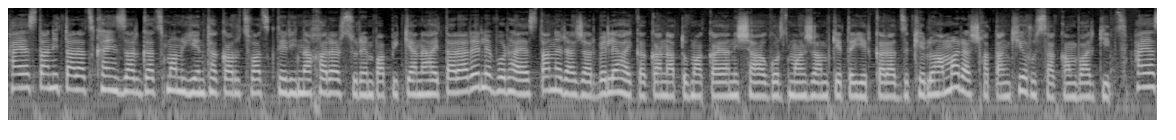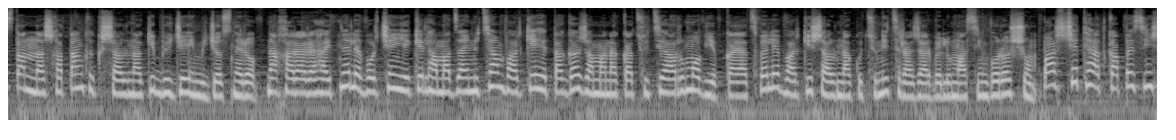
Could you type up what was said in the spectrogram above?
Հայաստանի տարածքային զարգացման ու յենթակառուցվածքների նախարար Սուրեն Պապիկյանը հայտարարել է, որ Հայաստանը հրաժարվել է հայկական ատոմակայանի շահագործման ժամկետը երկարաձգելու համար աշխատանքի ռուսական վարկից։ Հայաստանն աշխատանքը կշարունակի բյուջեի միջոցներով։ Նախարարը հայտնել է, որ չեն եկել համաձայնության վարկի հետագա ժամանակացույցի առումով եւ կայացվել է վարկի շարունակությունից հրաժարվելու մասին որոշում։ Պարզ չէ թե հատկապես ինչ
